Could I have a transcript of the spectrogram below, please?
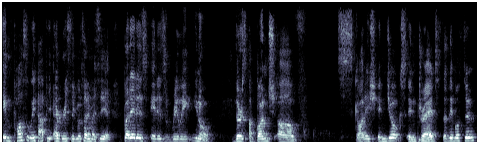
impossibly happy every single time I see it. But it is it is really you know there's a bunch of Scottish in jokes in Dredd that they both do,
